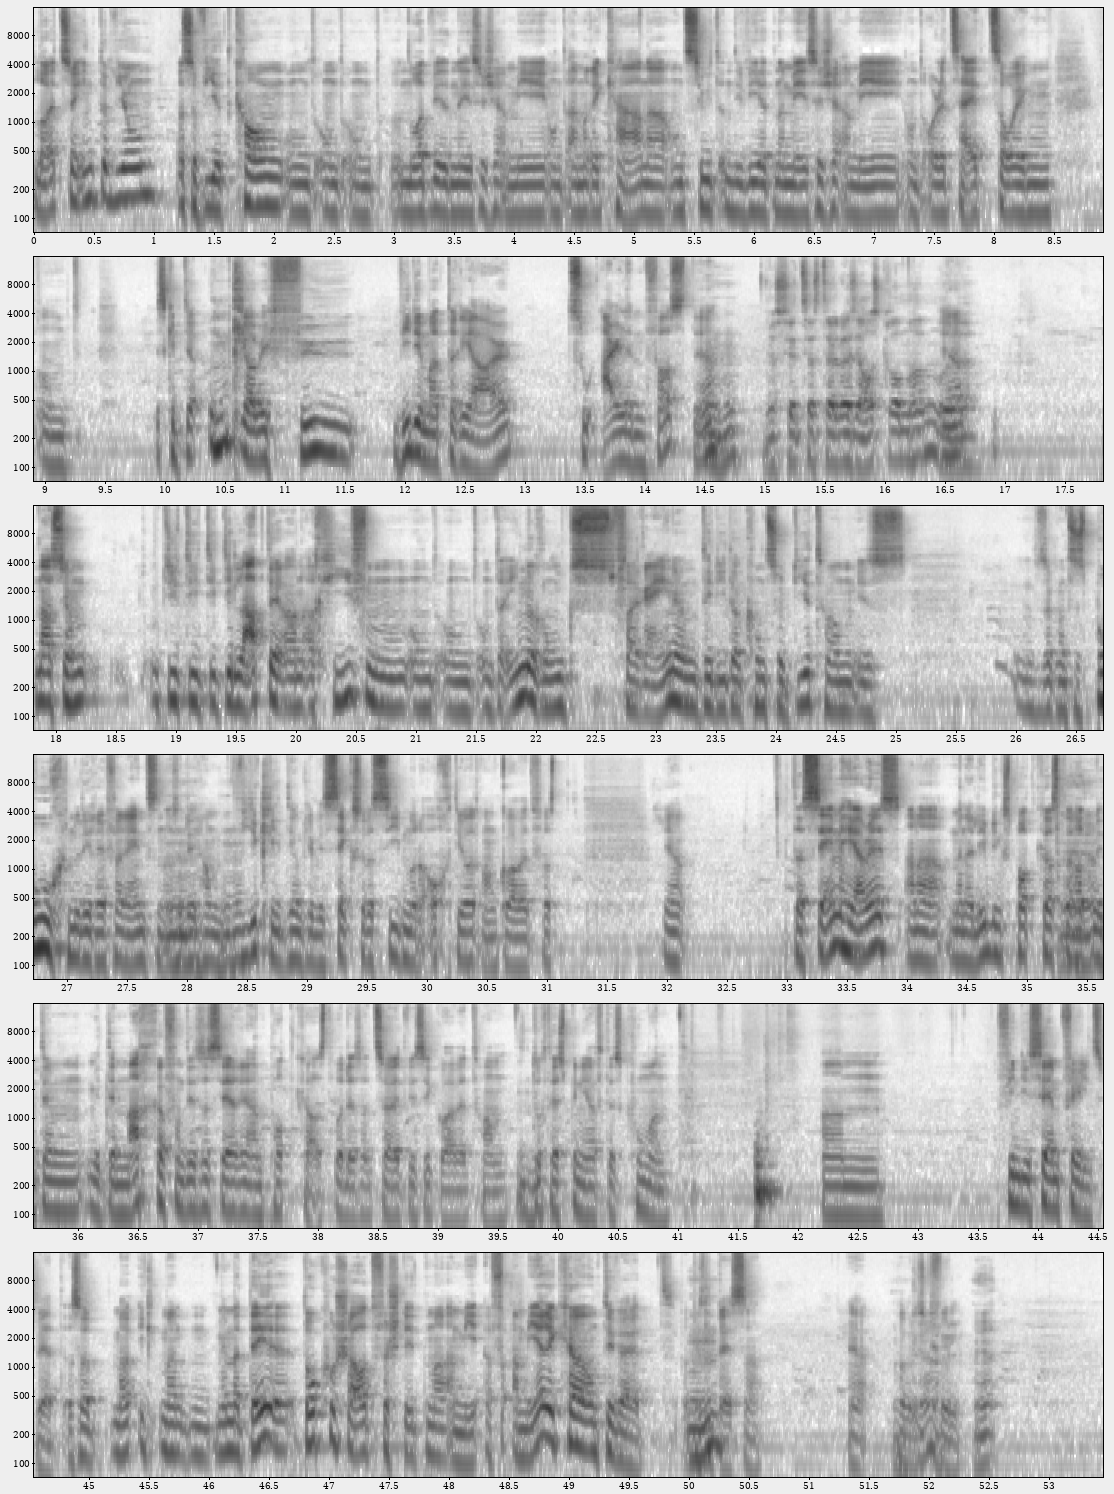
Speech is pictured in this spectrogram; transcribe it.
Leute zu interviewen, also Vietcong und, und, und nordvietnamesische Armee und Amerikaner und südvietnamesische Armee und alle Zeitzeugen. Und es gibt ja unglaublich viel Videomaterial zu allem fast. Ja. Mhm. Was sie jetzt erst teilweise ausgraben haben? Ja. Oder? Na, sie haben die, die, die, die Latte an Archiven und, und, und Erinnerungsvereinen, die die da konsultiert haben, ist so ein ganzes Buch, nur die Referenzen. Also die haben wirklich, die haben glaube ich sechs oder sieben oder acht Jahre dran gearbeitet fast. Ja. Der Sam Harris, einer meiner Lieblingspodcaster, Ja, hat ja. Mit, dem, mit dem Macher von dieser Serie einen Podcast, wo das erzählt, wie sie gearbeitet haben. Durch das bin ich auf das gekommen. Ähm, Finde ich sehr empfehlenswert. Also, man, ich, man, wenn man die Doku schaut, versteht man Amer Amerika und die Welt ein bisschen besser. Ja, habe ich das Gefühl Ja.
